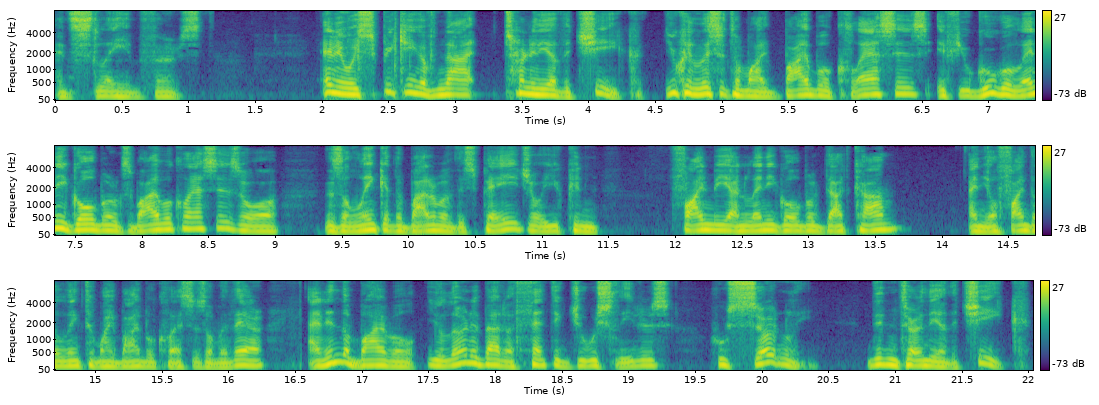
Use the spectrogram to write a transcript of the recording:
and slay him first. Anyway, speaking of not turning the other cheek, you can listen to my Bible classes if you Google Lenny Goldberg's Bible classes or there's a link at the bottom of this page, or you can find me on lennygoldberg.com and you'll find the link to my Bible classes over there. And in the Bible, you learn about authentic Jewish leaders who certainly didn't turn the other cheek,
